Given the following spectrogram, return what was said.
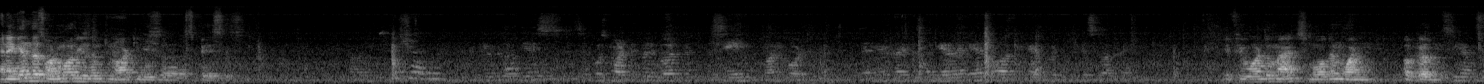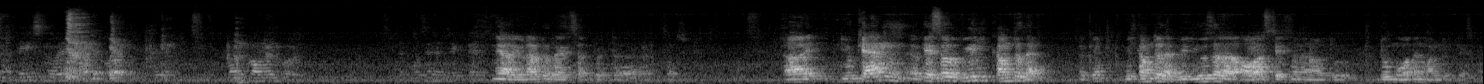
And again, there's one more reason to not use uh, spaces. Sure. In case, suppose multiple words with the same one word, then you write this again and again, or you can put this one line. If you want to match more than one occurrence. See, there is more than one word, one common word. Suppose an adjective. Yeah, you'll have to write separate uh, such. Uh, you can, okay, so we'll come to that. Okay, we'll come to that. We'll use a OR statement and all to do more than one replacement.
